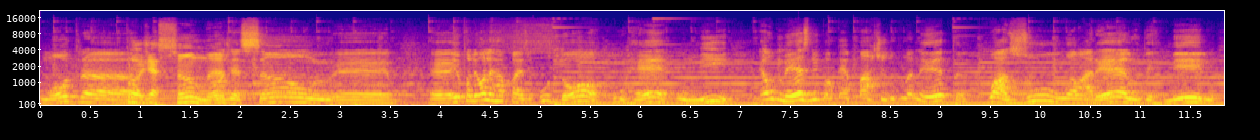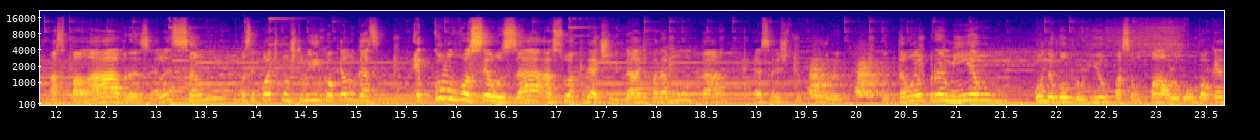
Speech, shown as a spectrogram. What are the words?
uma outra projeção, né? Projeção. É, é, eu falei, olha rapaz, o dó, o ré, o mi é o mesmo em qualquer parte do planeta. O azul, o amarelo, o vermelho, as palavras, elas são. Você pode construir em qualquer lugar. É como você usar a sua criatividade para montar essa estrutura. Então, eu para mim, eu, quando eu vou para o Rio, para São Paulo ou qualquer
